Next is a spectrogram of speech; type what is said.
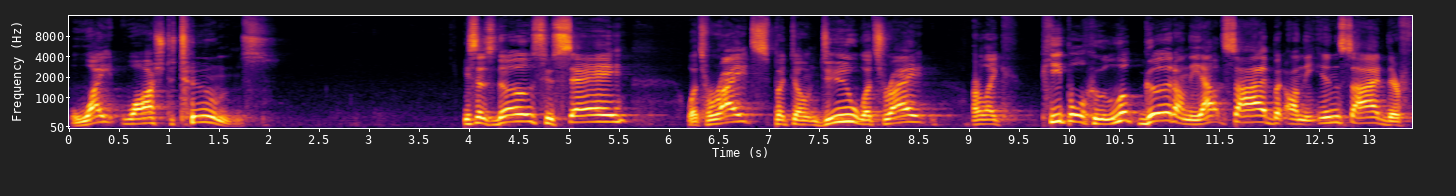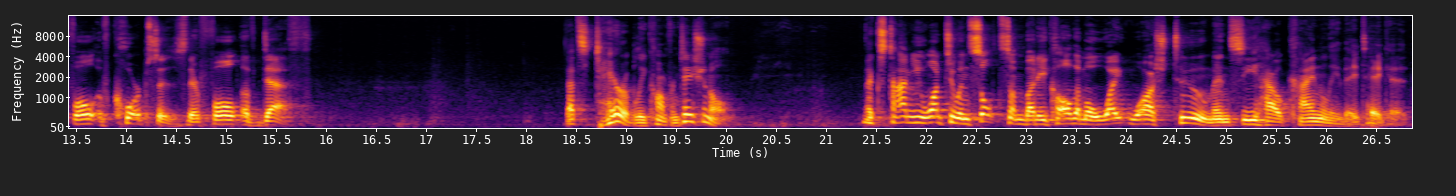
whitewashed tombs. He says, Those who say what's right but don't do what's right are like people who look good on the outside, but on the inside, they're full of corpses, they're full of death. That's terribly confrontational. Next time you want to insult somebody, call them a whitewashed tomb and see how kindly they take it.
